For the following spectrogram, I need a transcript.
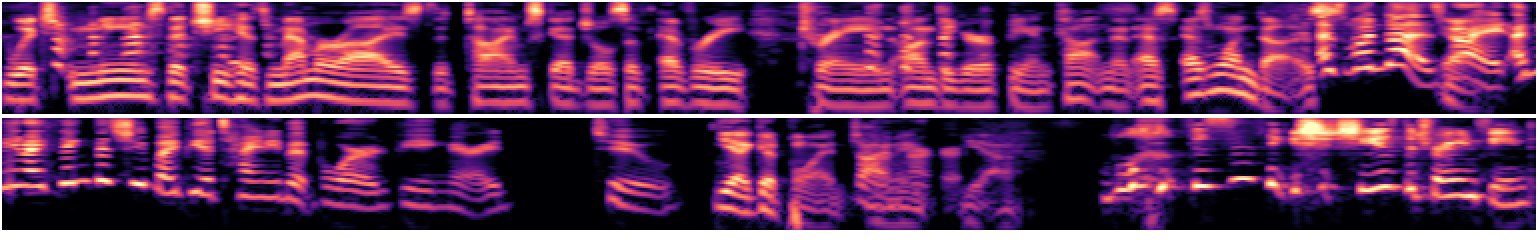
which means that she has memorized the time schedules of every train on the European continent, as as one does. As one does, yeah. right? I mean, I think that she might be a tiny bit bored being married to. Yeah, good point. John I mean, Harker. Yeah. Well, this is the thing. She is the train fiend,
